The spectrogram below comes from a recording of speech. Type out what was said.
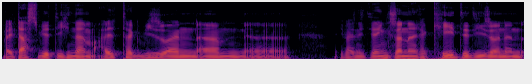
weil das wird dich in deinem Alltag wie so ein ähm, äh, ich weiß nicht, ich denke so eine Rakete, die so einen,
